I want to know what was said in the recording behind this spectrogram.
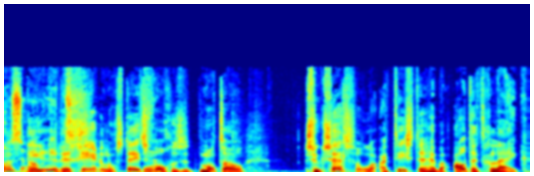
Boris die niet- regeren nog steeds Ja. volgens het motto... Succesvolle artiesten hebben altijd gelijk.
